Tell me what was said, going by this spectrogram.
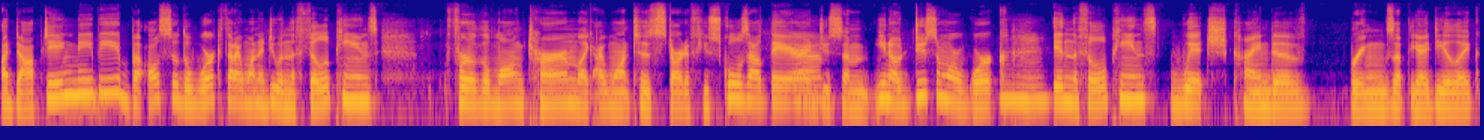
adopting maybe, mm-hmm. but also the work that I want to do in the Philippines for the long term like i want to start a few schools out there Yeah. and do some you know do some more work in the philippines which kind of brings up the idea like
